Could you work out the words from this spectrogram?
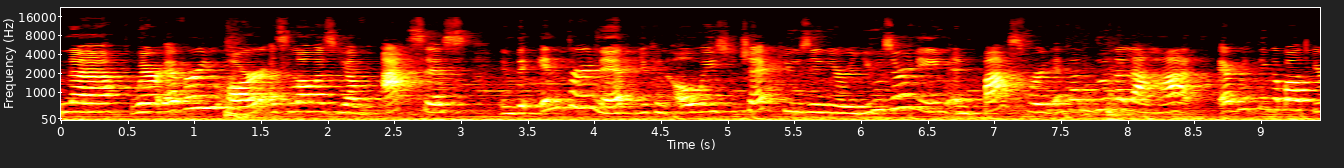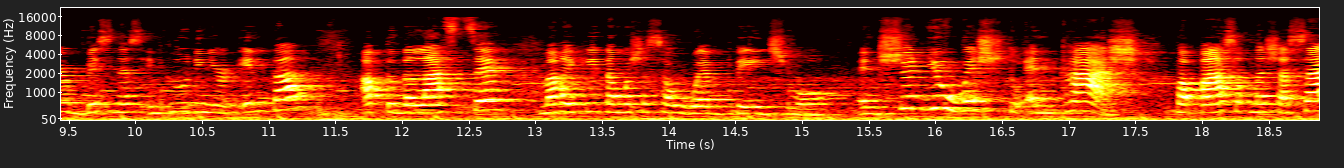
na wherever you are, as long as you have access in the internet, you can always check using your username and password and nandun na lahat. Everything about your business, including your income, up to the last cent, makikita mo siya sa web page mo. And should you wish to encash, papasok na siya sa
